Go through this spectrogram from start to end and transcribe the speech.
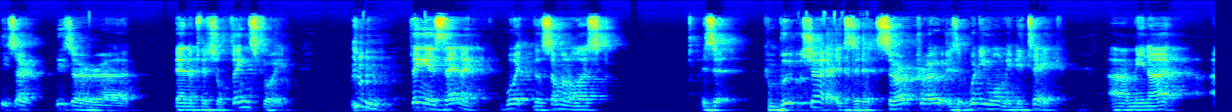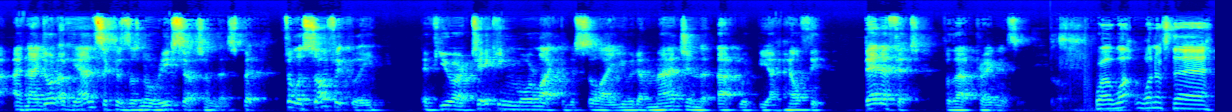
These are these are uh, beneficial things for you. Thing is, then what someone will ask? Is it kombucha? Is it sauerkraut? Is it what do you want me to take? I mean, I and I don't have the answer because there's no research on this. But philosophically, if you are taking more lactobacilli, you would imagine that that would be a healthy benefit for that pregnancy. Well, what one of the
